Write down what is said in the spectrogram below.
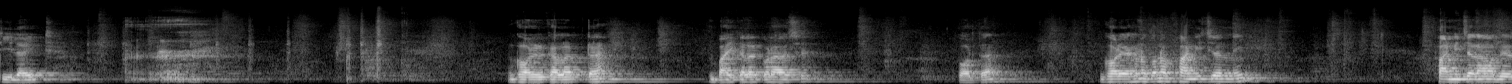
Tea light. ঘরের কালারটা বাই কালার করা আছে, পর্দা। ঘরে এখনও কোনো ফার্নিচার নেই। ফার্নিচার আমাদের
